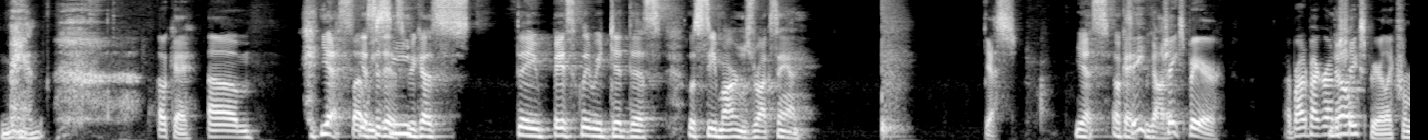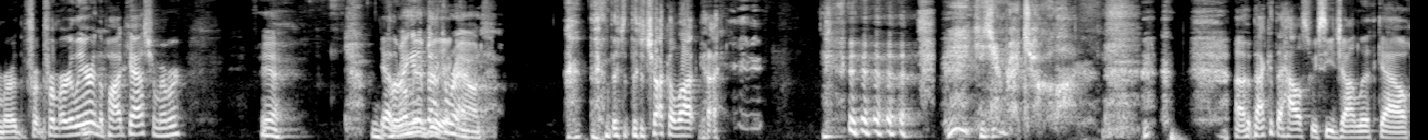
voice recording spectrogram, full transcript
Man. Okay. Um Yes, yes it see... is because they basically redid this with Steve Martin's Roxanne. Yes. Yes. Okay. See? we got Shakespeare. It. I brought it back around to Shakespeare, like from, from from earlier in the podcast. Remember? Yeah. Yeah. Bringing it back around. the, the chocolate guy. He's in red chocolate. Uh, back at the house, we see John Lithgow.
